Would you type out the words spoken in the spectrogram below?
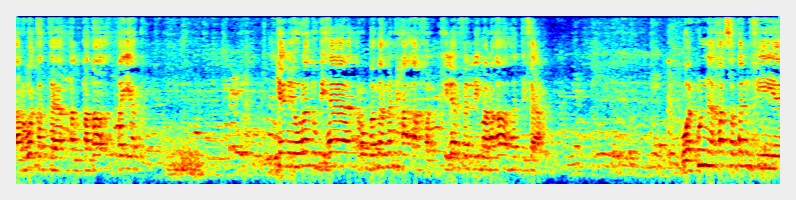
أروقة القضاء الضيق. كان يراد بها ربما منحى آخر خلافا لما رآها الدفاع. وكنا خاصة في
